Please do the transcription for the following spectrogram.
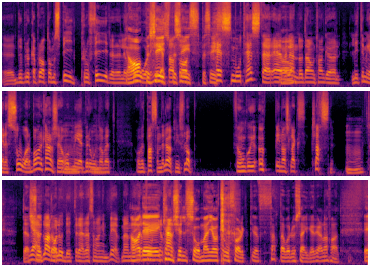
Eh, Du brukar prata om speedprofiler eller Ja, hårdhet. precis, alltså, precis, precis. Häst mot häst här är Ja. väl ändå Downtown Girl lite mer sårbar kanske och Mm, mer beroende av, ett, av ett passande löpningsförlopp. För hon går ju upp i någon slags klass nu. Mm. Jävlar vad luddigt det där resonemanget blev. Men Ja, jag det tror- är jag tror- kanske så, men jag tror folk eh, fattar vad du säger i alla fall. Eh,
